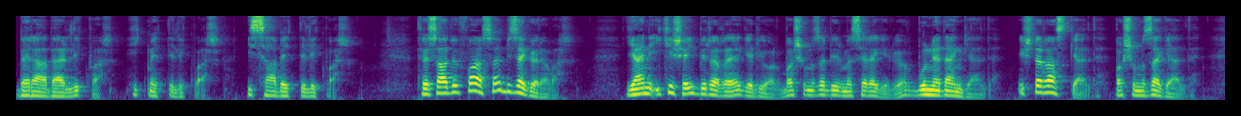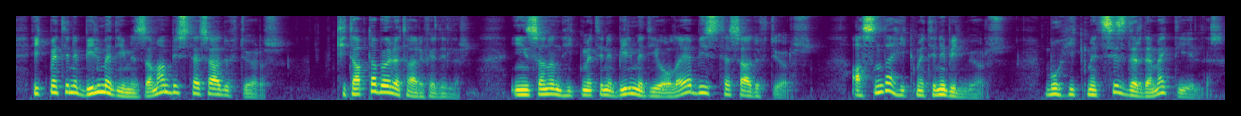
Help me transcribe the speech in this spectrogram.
Beraberlik var, hikmetlilik var, isabetlilik var. Tesadüf varsa bize göre var. Yani iki şey bir araya geliyor. Başımıza bir mesele geliyor. Bu neden geldi? İşte rast geldi. Başımıza geldi. Hikmetini bilmediğimiz zaman biz tesadüf diyoruz. Kitapta böyle tarif edilir. İnsanın hikmetini bilmediği olaya biz tesadüf diyoruz. Aslında hikmetini bilmiyoruz. Bu hikmetsizdir demek değildir.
